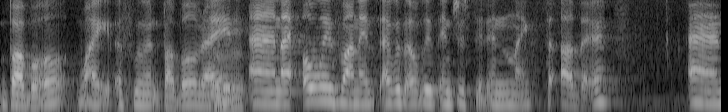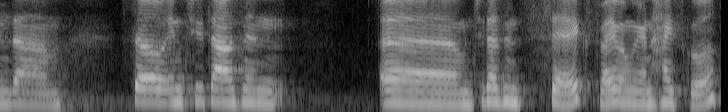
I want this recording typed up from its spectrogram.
bubble, white affluent bubble, right? And I always wanted. I was always interested in like the other, and um, so in 2000 um, 2006, right when we were in high school,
